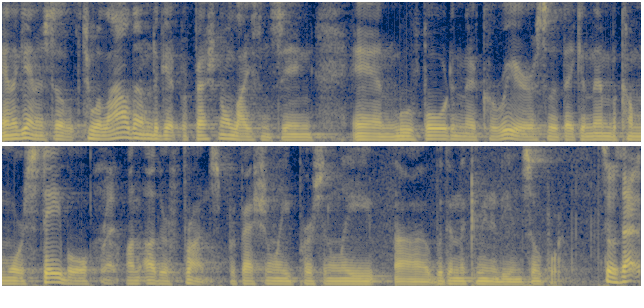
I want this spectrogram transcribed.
And again, it's to, to, allow them to get professional licensing and move forward in their career so that they can then become more stable right. on other fronts, professionally, personally, uh, within the community and so forth. So is that,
